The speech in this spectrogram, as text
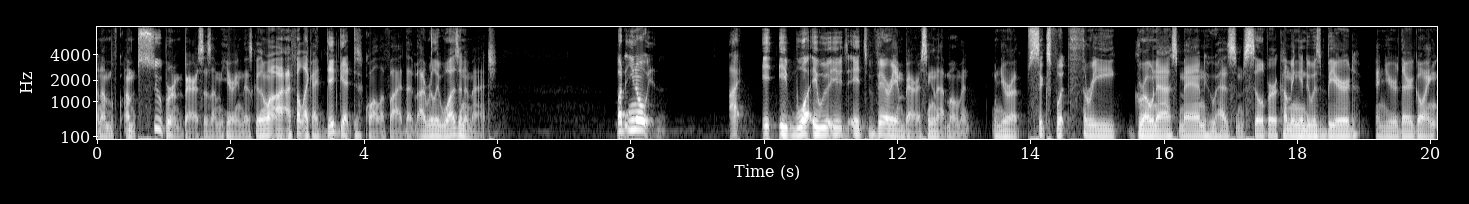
And I'm I'm super embarrassed as I'm hearing this because I, I felt like I did get disqualified. That I really was in a match. But you know, I it it was it, it, it's very embarrassing in that moment when you're a six foot three grown ass man who has some silver coming into his beard and you're there going.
